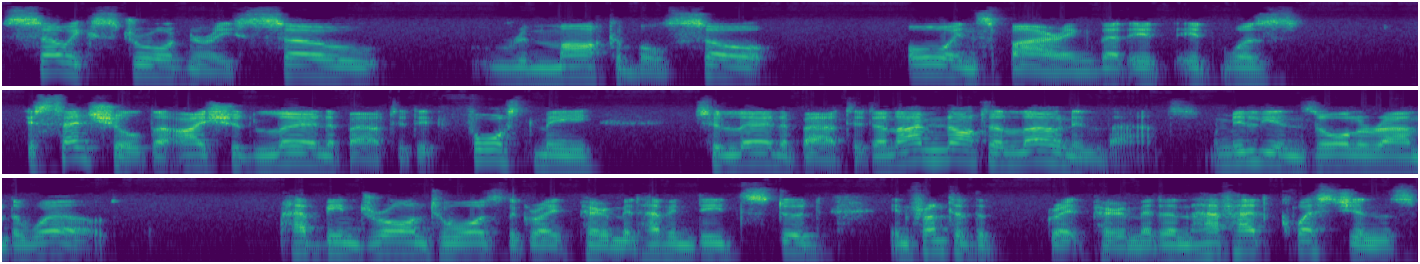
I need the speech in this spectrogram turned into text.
so extraordinary, so remarkable, so awe inspiring that it, it was essential that I should learn about it. It forced me to learn about it. And I'm not alone in that. Millions all around the world have been drawn towards the Great Pyramid, have indeed stood in front of the Great Pyramid, and have had questions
